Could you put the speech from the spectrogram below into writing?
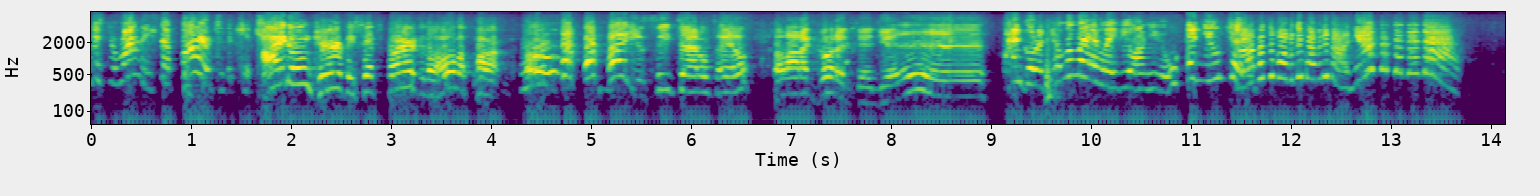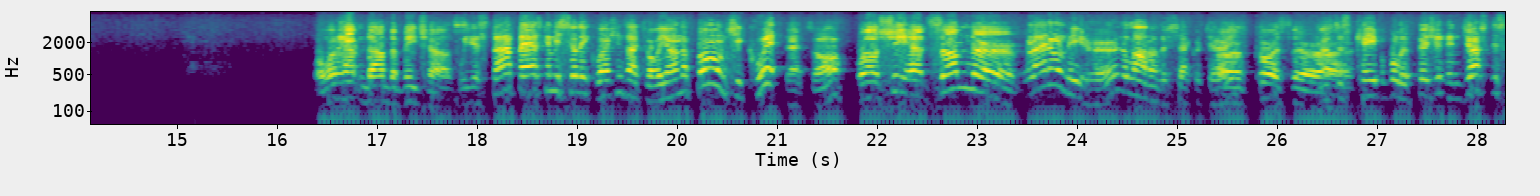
Mr. Ronnie set fire to the kitchen. I don't care if he sets fire to the whole apartment. you see, Tattletale? A lot of good it did you. Uh. I'm going to tell the landlady on you, and you too. Well, what happened down at the beach house? Will you stop asking me silly questions? I told you on the phone. She quit, that's all. Well, she had some nerve. Well, I don't need her. There's a lot of other secretaries. Well, of course there are. just as capable, efficient, and just as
